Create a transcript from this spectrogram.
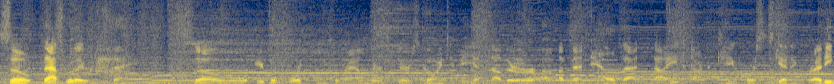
So that's where they were staying. So April 4th comes around. There's there's going to be another uh, event held that night. Dr. King, of course, is getting ready.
